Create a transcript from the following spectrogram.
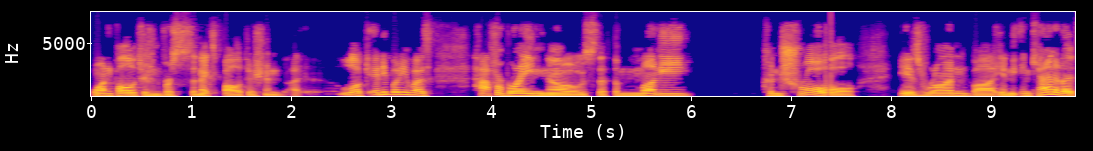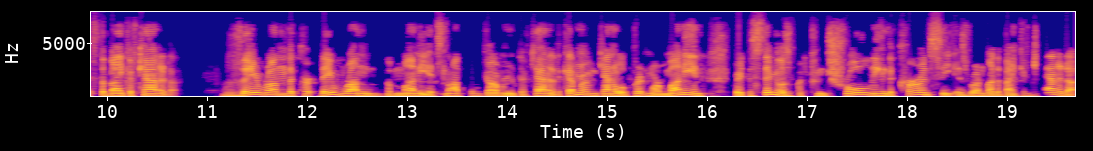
one politician versus the next politician. Look, anybody who has half a brain knows that the money control is run by in, in Canada it's the Bank of Canada. They run the they run the money. It's not the government of Canada. The government of Canada will print more money and create the stimulus, but controlling the currency is run by the Bank of Canada,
